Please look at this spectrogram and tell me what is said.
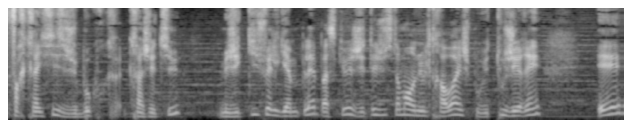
Far Cry 6, j'ai beaucoup craché dessus, mais j'ai kiffé le gameplay parce que j'étais justement en ultra wide, je pouvais tout gérer. Et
